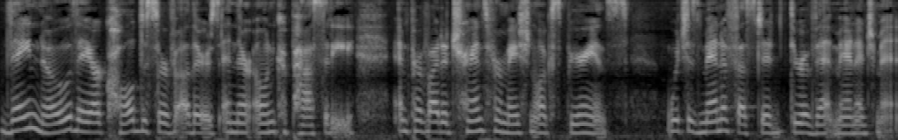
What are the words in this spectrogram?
They know they are called to serve others in their own capacity and provide a transformational experience, which is manifested through event management.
